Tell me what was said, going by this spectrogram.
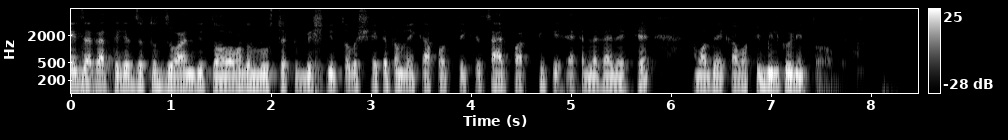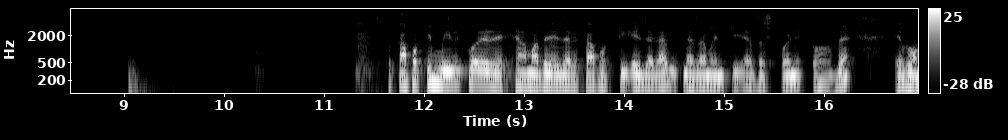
এই জায়গা থেকে যেহেতু জয়েন দিতে হবে, আমাদের লুজটা একটু বেশি নিতে হবে, সেক্ষেত্রে আমরা এই কাপড় থেকে চার পাট ঠিক এক জায়গায় রেখে আমাদের এই কাপড়টি বিল করে নিতে হবে। তো কাপড়টি মিল করে রেখে আমাদের এই জায়গায় কাপড়টি, এই জায়গায় মেজারমেন্টটি অ্যাডজাস্ট করে নিতে হবে এবং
